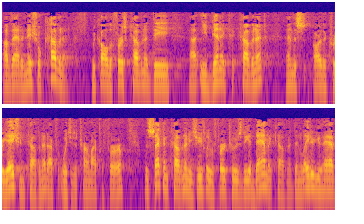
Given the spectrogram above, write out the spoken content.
of that initial covenant. We call the first covenant the uh, Edenic covenant, and this, or the creation covenant, which is a term I prefer. The second covenant is usually referred to as the Adamic covenant. Then later you have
